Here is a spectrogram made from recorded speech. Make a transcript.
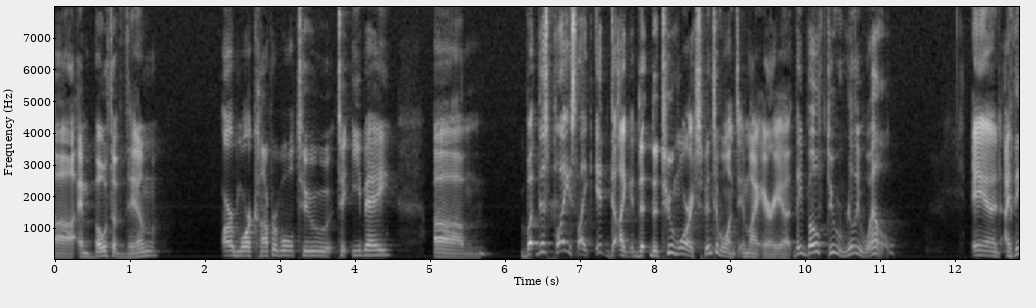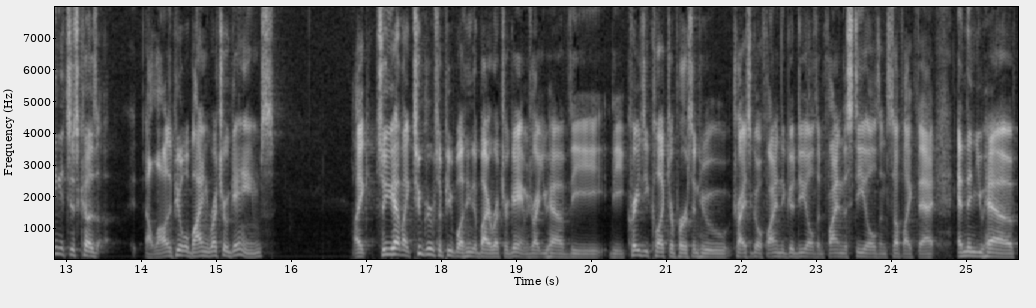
uh, and both of them are more comparable to to eBay. Um, but this place, like it, like the, the two more expensive ones in my area, they both do really well. And I think it's just because a lot of people buying retro games like so you have like two groups of people i think that buy retro games right? You have the the crazy collector person who tries to go find the good deals and find the steals and stuff like that. And then you have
